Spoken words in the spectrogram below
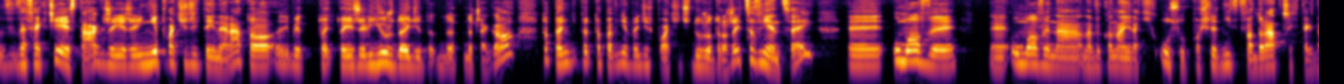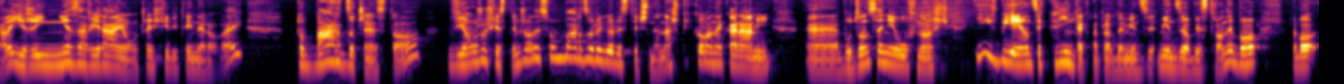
w efekcie jest tak, że jeżeli nie płacisz retainera, to, to, to jeżeli już dojdzie do, do, do czego, to, to pewnie będziesz płacić dużo drożej. Co więcej, e, umowy e, umowy na, na wykonanie takich usług, pośrednictwa doradczych i tak dalej, jeżeli nie zawierają części retainerowej, to bardzo często wiążą się z tym, że one są bardzo rygorystyczne, naszpikowane karami, e, budzące nieufność i wbijające klin tak naprawdę między, między obie strony, bo, no bo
